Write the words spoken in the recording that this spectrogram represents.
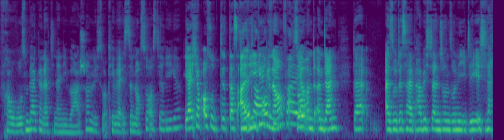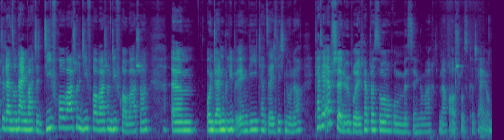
Frau Rosenberg, dann dachte ich, nein, die war schon. Und ich so, okay, wer ist denn noch so aus der Riege? ja, ich habe auch so das Die Alter Riege, auf genau. jeden Fall. so, ja. und, und dann, da, also deshalb habe ich dann schon so eine Idee. Ich dachte dann so, nein, warte, die Frau war schon, die Frau war schon, die Frau war schon. Ähm, und dann blieb irgendwie tatsächlich nur noch Katja Epstein übrig. Ich habe das so rum ein bisschen gemacht, nach Ausschlusskriterium.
